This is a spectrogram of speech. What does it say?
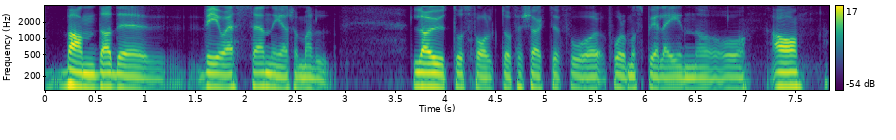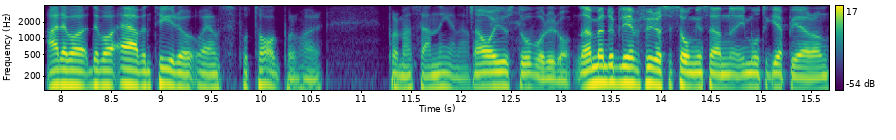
bandade VHS-sändningar som man la ut hos folk då och försökte få, få dem att spela in och, och ja, det var, det var äventyr att ens få tag på de här på de här sändningarna. Ja, just då var det då. Nej, men det blev fyra säsonger sen i MotoGP-eran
